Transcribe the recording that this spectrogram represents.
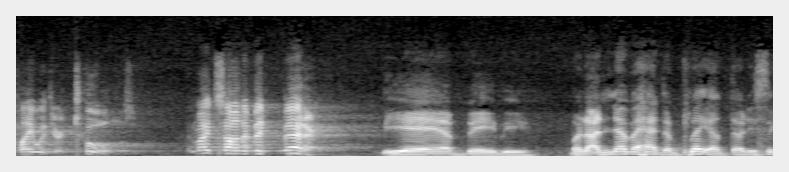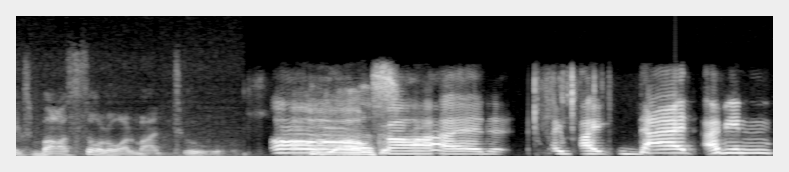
play with your tools, it might sound a bit better. Yeah, baby. But I never had to play a 36 bar solo on my tool. Oh Yes. God, I, I that I mean,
